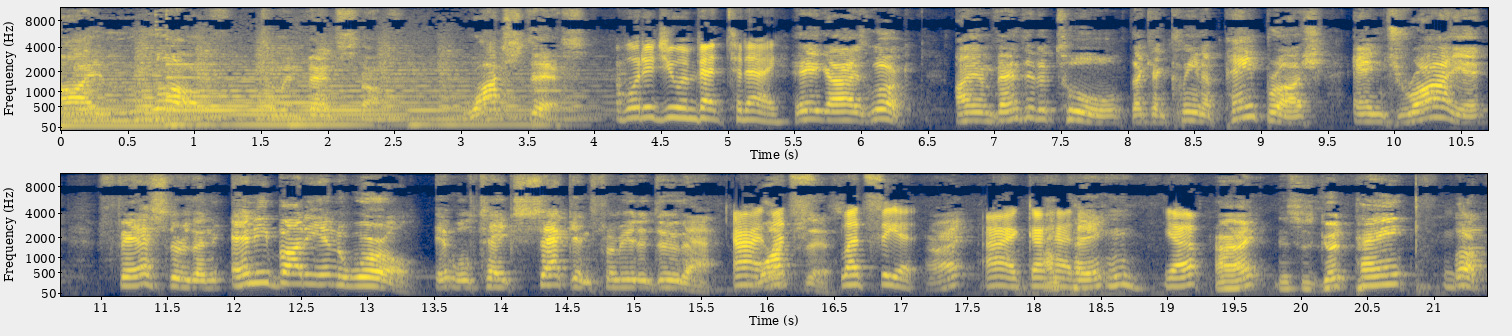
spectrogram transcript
I love to invent stuff. Watch this. What did you invent today? Hey guys, look. I invented a tool that can clean a paintbrush and dry it faster than anybody in the world. It will take seconds for me to do that. All right, Watch let's this. let's see it. All right? All right, go I'm ahead. painting. Yep. All right? This is good paint. Look,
